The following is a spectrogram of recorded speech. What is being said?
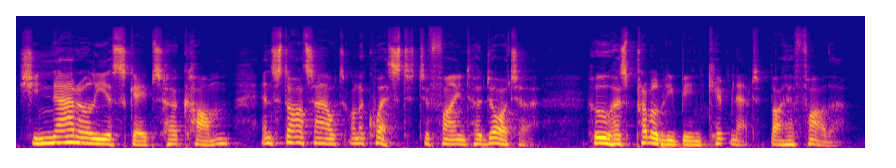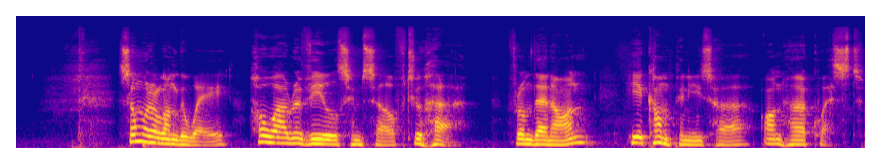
she narrowly escapes her com and starts out on a quest to find her daughter, who has probably been kidnapped by her father. Somewhere along the way, Hoa reveals himself to her. From then on, he accompanies her on her quest.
